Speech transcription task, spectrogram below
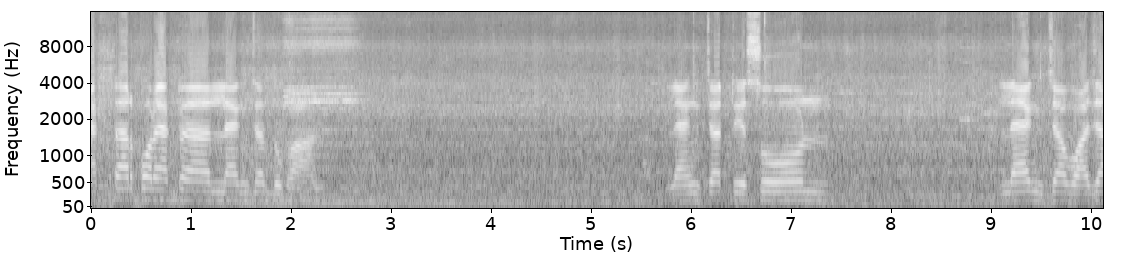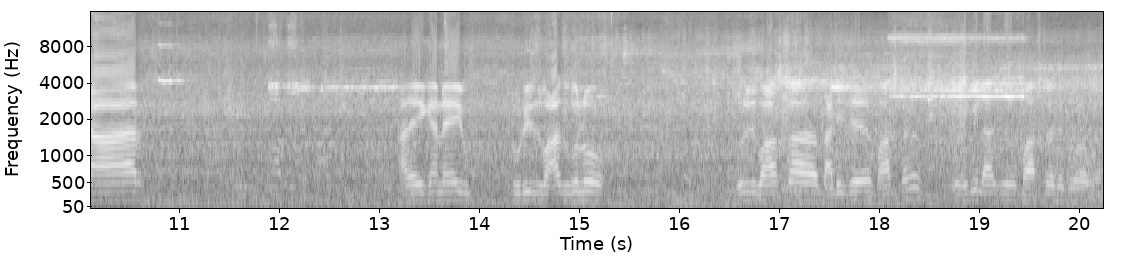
একটার পর একটা ল্যাংচার দোকান। ল্যাংচা স্টেশন ল্যাংচা বাজার। আর এইখানে এই টুরিস্ট বাসগুলো টুরিস্ট বাসটা দাঁড়িয়েছে বাসটা হেভি লাগছে বাসটা দেখব আবার।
